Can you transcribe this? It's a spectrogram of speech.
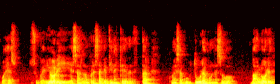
pues eso, superior y esa es la empresa que tienes que detectar con esa cultura, con esos valores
